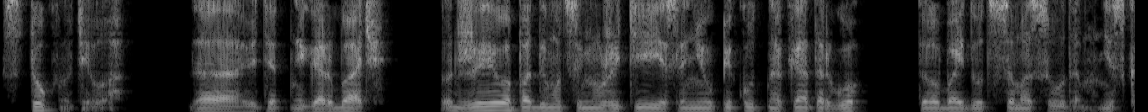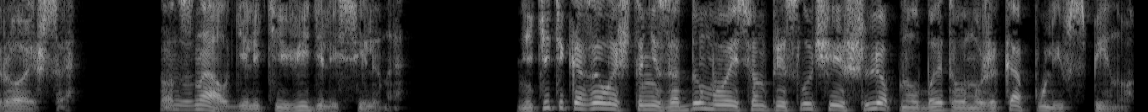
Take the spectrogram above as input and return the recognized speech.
Стукнуть его. Да, ведь это не горбач. Тут живо подымутся мужики, если не упекут на каторгу, то обойдут самосудом, не скроешься. Он знал, гелики видели Силина. Никите казалось, что не задумываясь, он при случае шлепнул бы этого мужика пулей в спину.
